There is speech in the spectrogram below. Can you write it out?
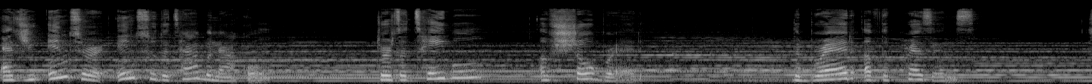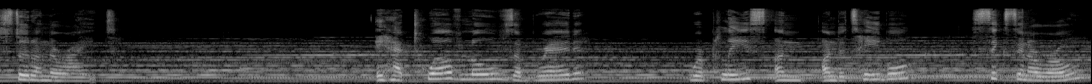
As you enter into the tabernacle, there's a table of showbread. The bread of the presence stood on the right. It had 12 loaves of bread were placed on, on the table, six in a row.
